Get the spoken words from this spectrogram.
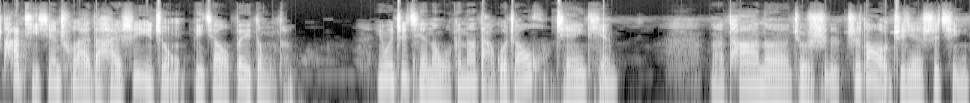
他体现出来的还是一种比较被动的，因为之前呢，我跟他打过招呼，前一天，那他呢就是知道这件事情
